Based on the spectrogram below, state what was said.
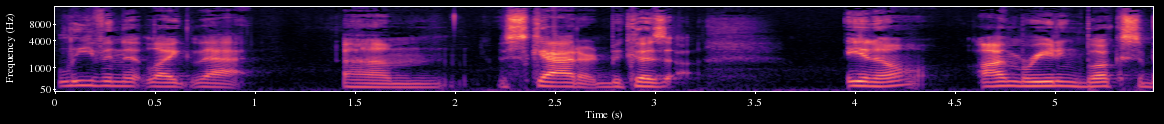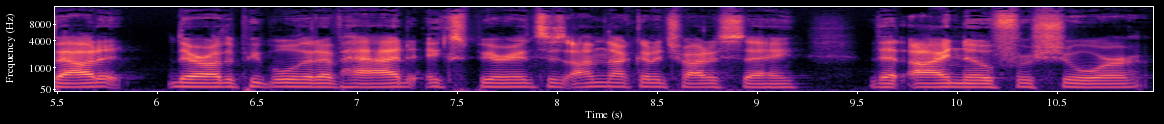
leaving it like that, um, scattered, because you know I'm reading books about it. There are other people that have had experiences. I'm not going to try to say that I know for sure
